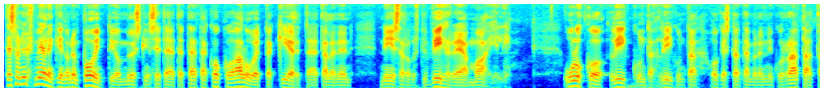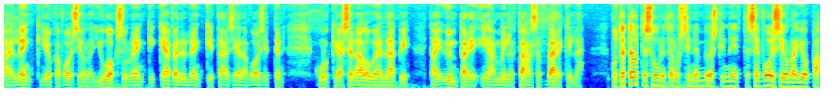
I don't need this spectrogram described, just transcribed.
tässä on yksi mielenkiintoinen pointti on myöskin sitä, että tätä koko aluetta kiertää tällainen niin sanotusti vihreä maili ulkoliikunta, liikunta, oikeastaan tämmöinen niin kuin rata tai lenkki, joka voisi olla juoksulenkki, kävelylenkki tai siellä voi sitten kulkea sen alueen läpi tai ympäri ihan millä tahansa värkillä. Mutta te olette suunnitellut sinne myöskin niin, että se voisi olla jopa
